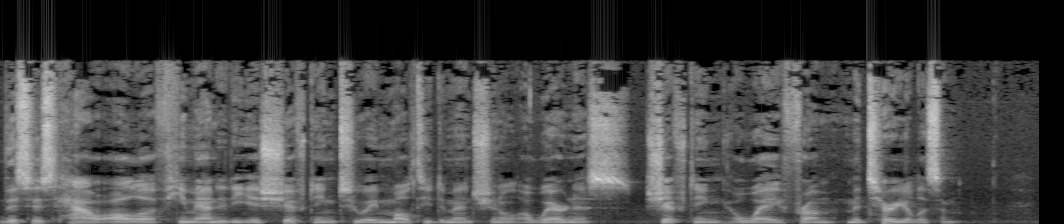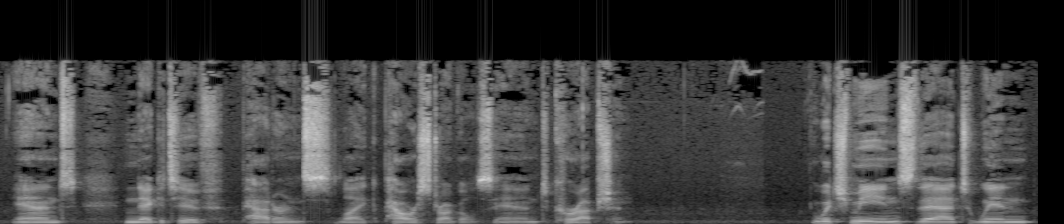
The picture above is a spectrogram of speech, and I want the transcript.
this is how all of humanity is shifting to a multidimensional awareness, shifting away from materialism and negative patterns like power struggles and corruption. Which means that when,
